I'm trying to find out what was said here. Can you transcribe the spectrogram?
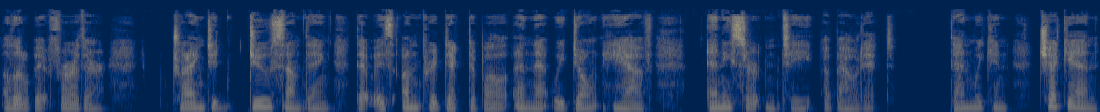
a little bit further, trying to do something that is unpredictable and that we don't have any certainty about it. Then we can check in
